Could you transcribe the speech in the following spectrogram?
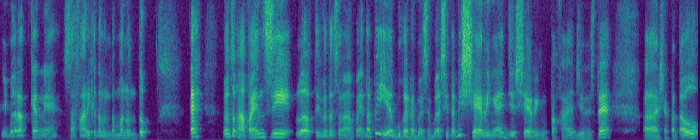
Ibaratkan ya safari ke teman-teman untuk eh lo tuh ngapain sih? Lo aktivitas tuh ngapain? Tapi ya bukan ada basa-basi tapi sharing aja sharing talk aja. Maksudnya eh, siapa tahu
